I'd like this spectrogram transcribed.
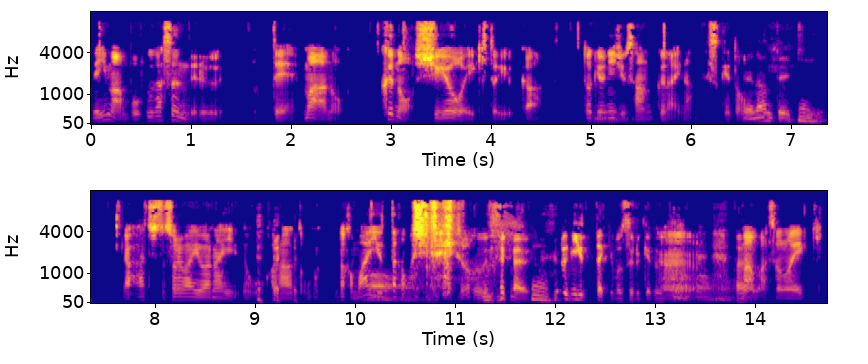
で、今僕が住んでるのって、まああの、区の主要駅というか、東京23区内なんですけど、え、なんて駅？うん。ああ、ちょっとそれは言わないでおこうかなと思って、なんか前言ったかもしれないけど、うん。なんか、うん。普通に言った気もするけど。まあまあその駅、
